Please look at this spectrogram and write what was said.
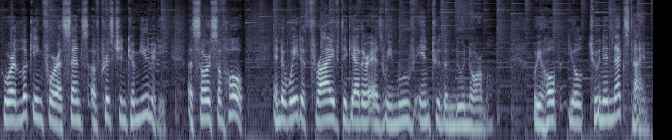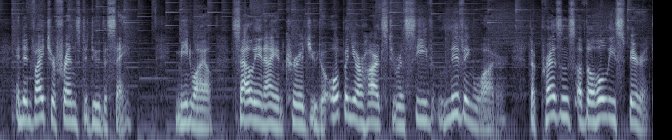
who are looking for a sense of Christian community, a source of hope, and a way to thrive together as we move into the new normal. We hope you'll tune in next time and invite your friends to do the same. Meanwhile, Sally and I encourage you to open your hearts to receive living water, the presence of the Holy Spirit,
